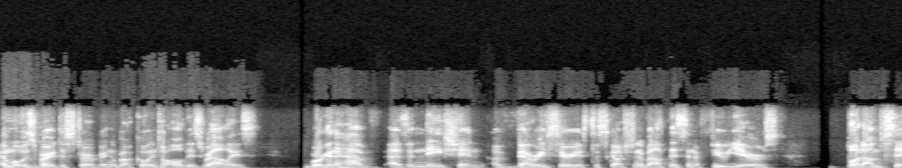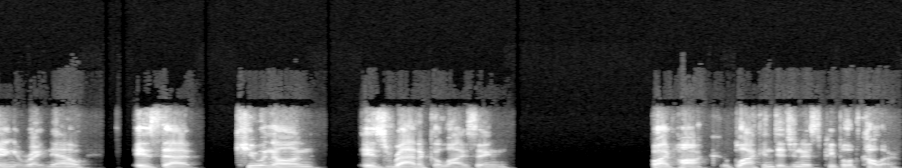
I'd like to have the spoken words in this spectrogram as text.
and what was very disturbing about going to all these rallies, we're going to have as a nation a very serious discussion about this in a few years. But I'm saying it right now, is that QAnon is radicalizing BIPOC, Black, Indigenous, people of color.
